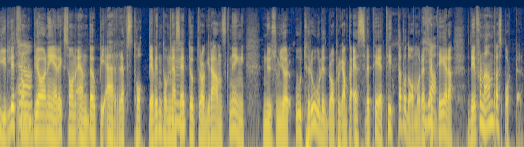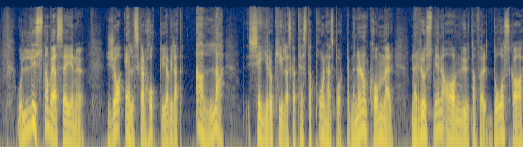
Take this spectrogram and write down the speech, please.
tydligt från Ja. Björn Eriksson ända upp i RFs topp. Jag vet inte om ni har Mm. sett Uppdrag granskning nu som gör otroligt bra program på SVT. Titta på dem och reflektera. Det är från andra sporter. Och lyssna vad jag säger nu. Jag älskar hockey. Jag vill att alla tjejer och killar ska testa på den här sporten. Men när de kommer, när rustningen är av när vi är utanför, då ska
